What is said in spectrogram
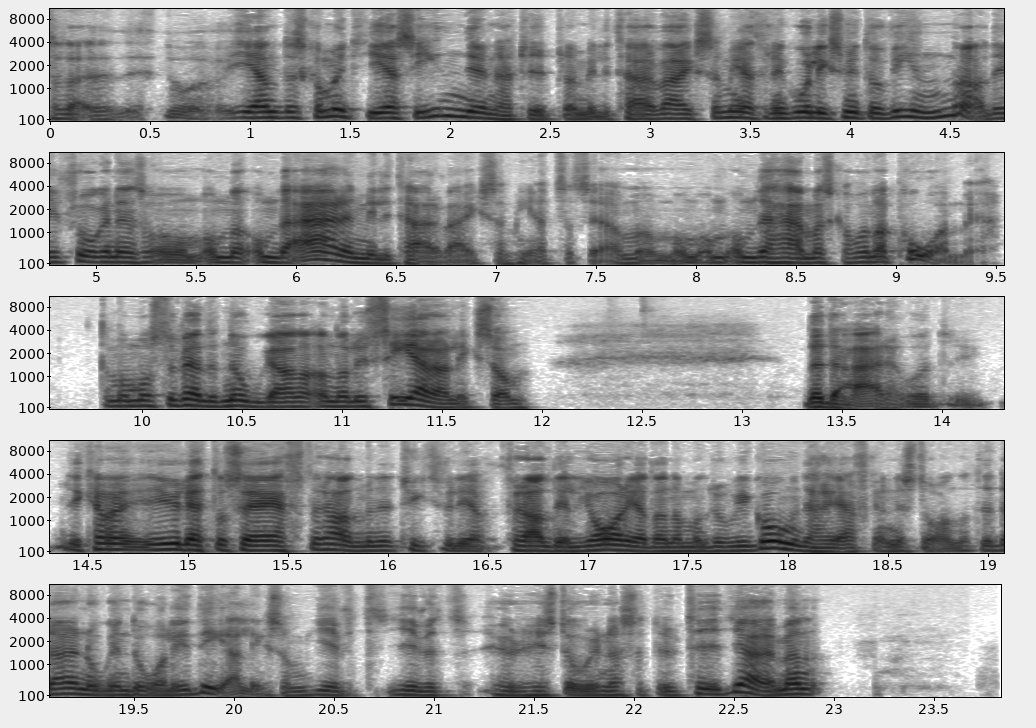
då, egentligen ska man inte ge sig in i den här typen av militär verksamhet, för den går liksom inte att vinna. Det är frågan om, om, om det är en militär verksamhet, så att säga. Om, om, om det här man ska hålla på med. Man måste väldigt noga analysera liksom, det där. Och det, kan, det är ju lätt att säga i efterhand, men det tyckte väl för all del jag redan när man drog igång det här i Afghanistan, att det där är nog en dålig idé, liksom, givet, givet hur historien har sett ut tidigare. Men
